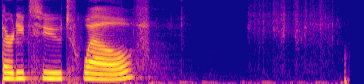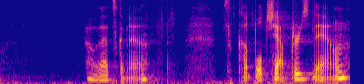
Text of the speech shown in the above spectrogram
32, 12. Oh, that's going to, it's a couple chapters down.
